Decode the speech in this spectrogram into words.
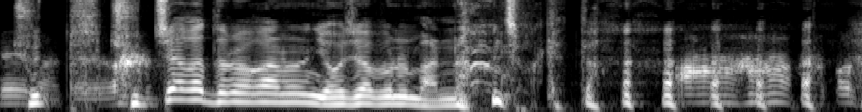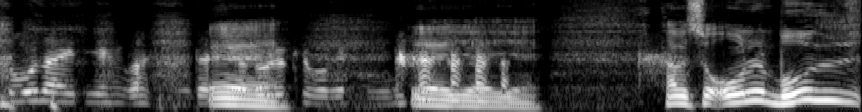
네, 주, 주자가 들어가는 여자분을 만나면 좋겠다. 아, 아 좋은 아이디어인 것 같습니다. 예. 노력해 보겠습니다. 예, 예, 예. 하면서 오늘 뭘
